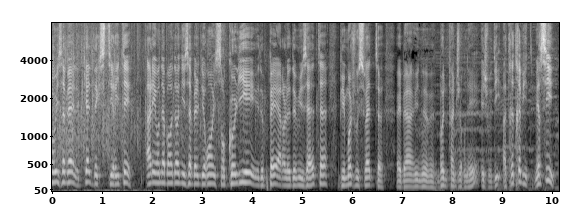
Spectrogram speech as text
Bravo Isabelle, quelle dextérité. Allez, on abandonne Isabelle Durand et son collier de perles de musette. Et puis moi, je vous souhaite eh bien, une bonne fin de journée et je vous dis à très très vite. Merci.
